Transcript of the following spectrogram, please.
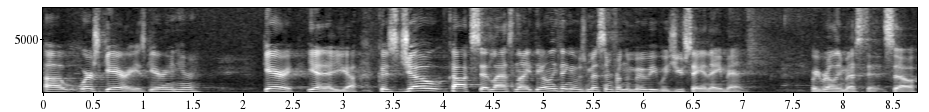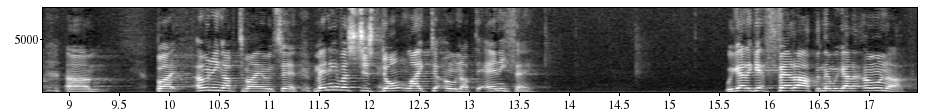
uh, where's Gary? Is Gary in here? Gary, yeah, there you go. Because Joe Cox said last night the only thing that was missing from the movie was you saying amen. We really missed it. So, um, but owning up to my own sin. Many of us just don't like to own up to anything. We got to get fed up and then we got to own up.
